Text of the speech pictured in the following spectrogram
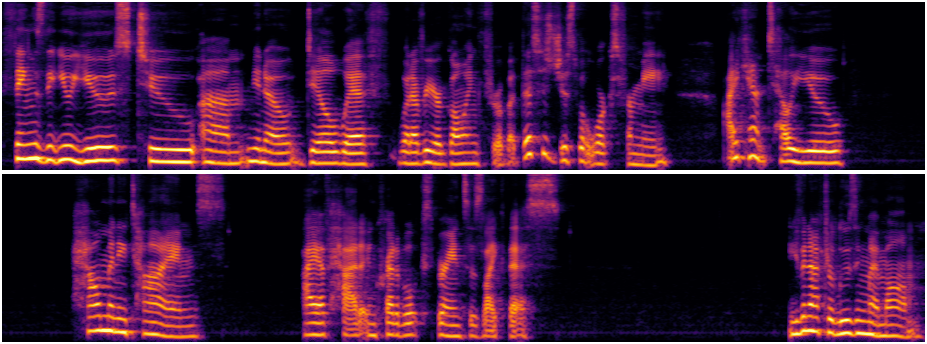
things that you use to, um, you know, deal with whatever you're going through, but this is just what works for me. I can't tell you how many times I have had incredible experiences like this. Even after losing my mom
